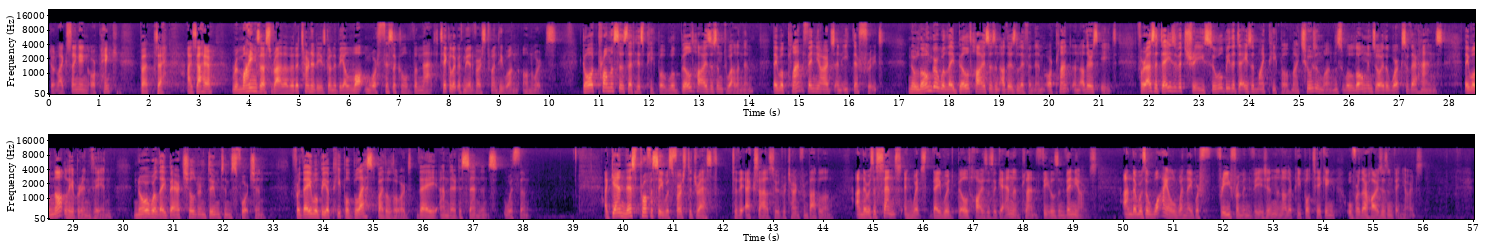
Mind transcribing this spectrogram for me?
don't like singing or pink. But uh, Isaiah reminds us rather that eternity is going to be a lot more physical than that. Take a look with me at verse 21 onwards. God promises that his people will build houses and dwell in them. They will plant vineyards and eat their fruit. No longer will they build houses and others live in them, or plant and others eat. For as the days of a tree, so will be the days of my people. My chosen ones will long enjoy the works of their hands. They will not labor in vain, nor will they bear children doomed to misfortune. For they will be a people blessed by the Lord, they and their descendants with them. Again, this prophecy was first addressed to the exiles who had returned from Babylon. And there was a sense in which they would build houses again and plant fields and vineyards. And there was a while when they were free from invasion and other people taking over their houses and vineyards.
